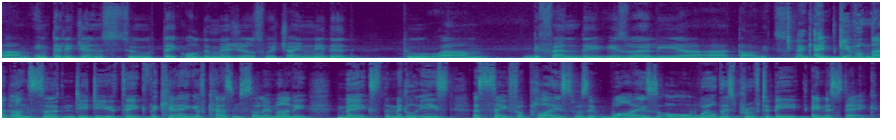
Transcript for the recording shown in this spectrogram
um, intelligence to take all the measures which are needed to um, defend the Israeli uh, uh, targets. And given that uncertainty, do you think the killing of Qasem Soleimani makes the Middle East a safer place? Was it wise, or will this prove to be a mistake?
